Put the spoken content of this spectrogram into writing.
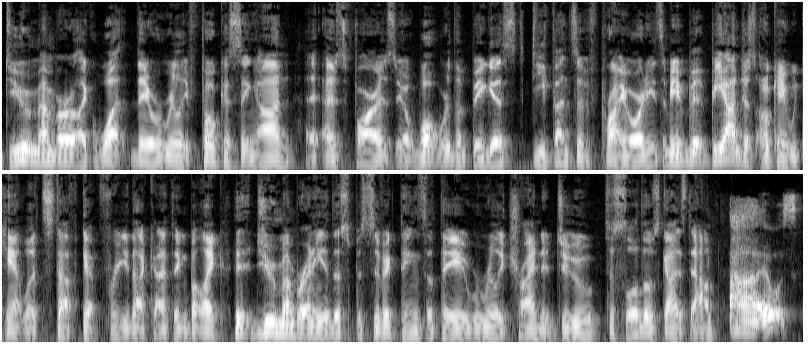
do you remember like what they were really focusing on as far as you know what were the biggest defensive priorities? I mean, beyond just okay, we can't let Steph get free, that kind of thing. But like, uh, do you remember any of the specific things that they were really trying to do to slow those guys down? Uh, it was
